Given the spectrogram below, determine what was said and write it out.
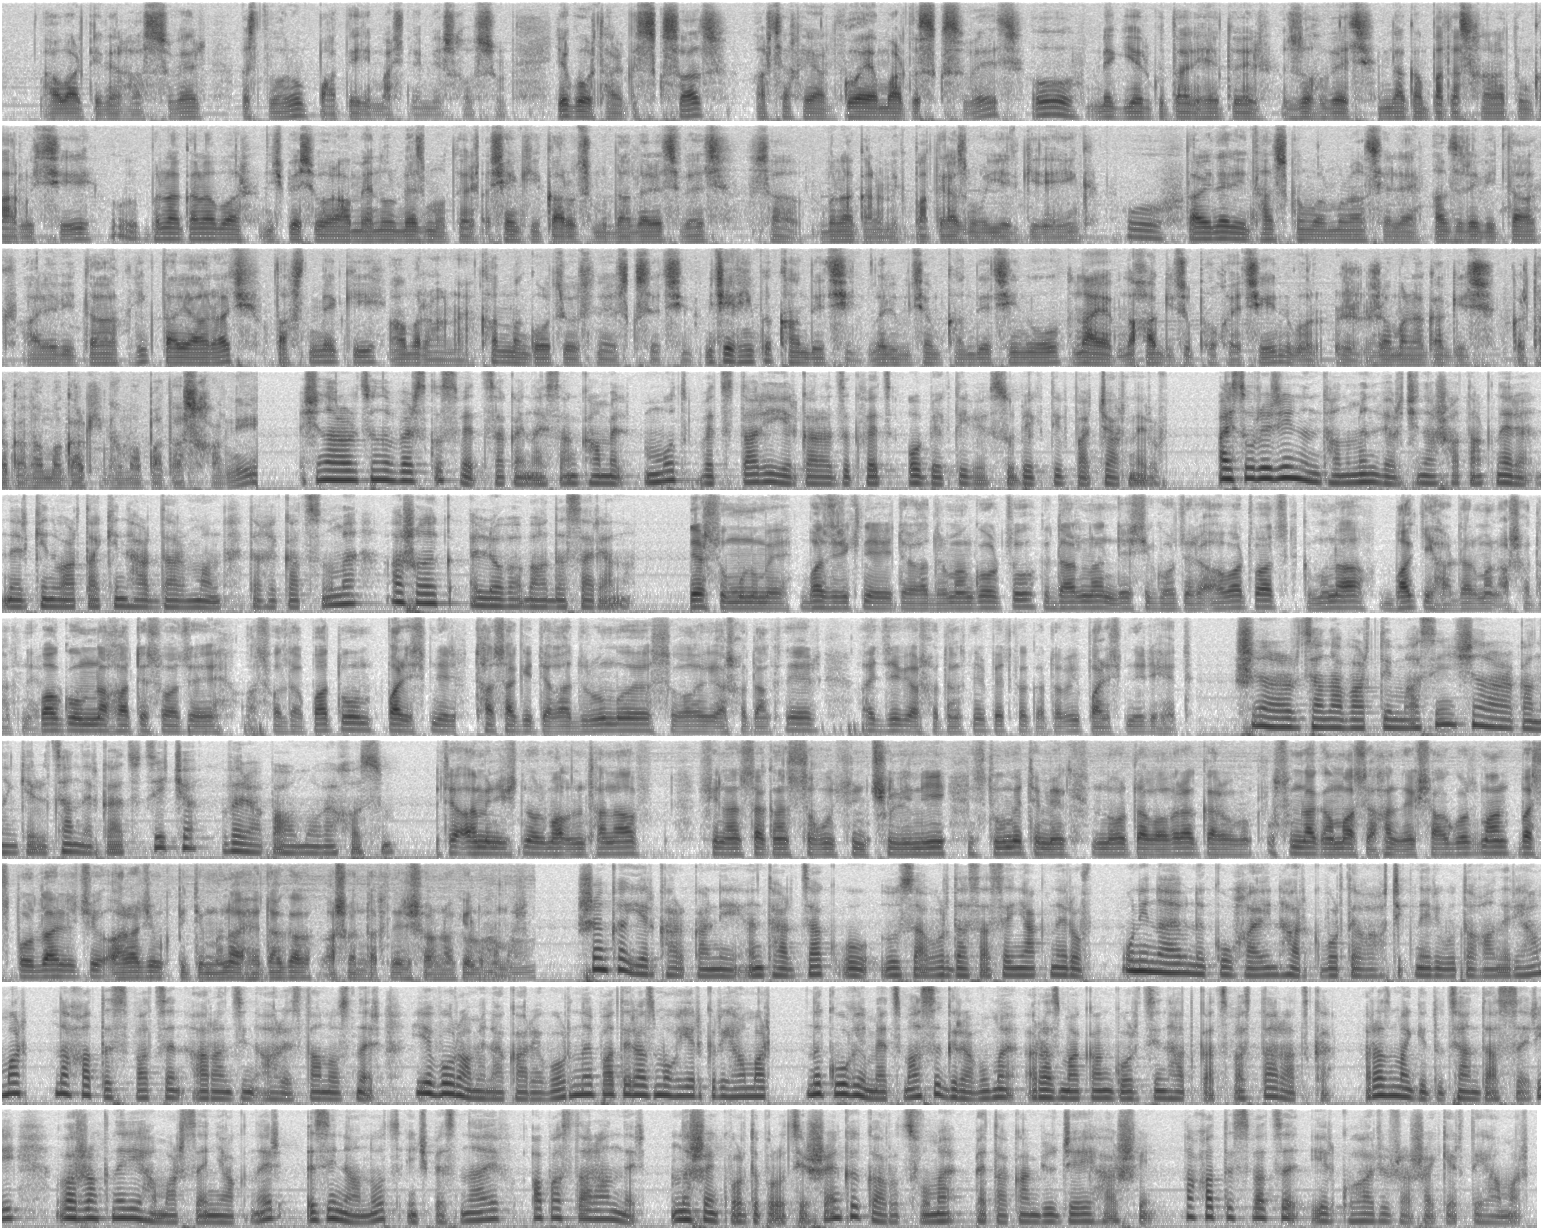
ավարտին էր հասցվել, ըստ որում պատերի մասն եմ ես խոսում։ Երկրորդ հարկը սկսած Արցախյան գոյամարտը սկսվեց ու 1-2 տարի հետո էր զոհվեց հիմնական պատասխանատուն կառույցի ու բնականաբար ինչպես որ ամեն օր մեզ մոտ էր շենքի կառուցումը դադարեցվեց սա բնական է մենք պատերազմով երկիր էինք ու տարիների ընթացքում որ մնացել է անձրևի տակ, արևի տակ 5 տարի առաջ 11-ի ամռանը քանդման գործողությունները սկսեցին։ Միջև հիմքը քանդեցին, լրիվությամբ քանդեցին ու նաև նախագիծը փոխեցին, որ ժամանակակից կրթական համակարգին համապատասխանի Շինարարությունը վերսկսվեց, սակայն այս անգամ էլ մոտ 6 տարի երկարաձգվեց օբյեկտիվ եւ սուբյեկտիվ պատճառներով։ Այս օրերին ընթանում են վերջին աշխատանքները ներքին ու արտաքին հարդարման, տեղեկացնում է Աշխեք Լովա Բաղդասարյանը։ Ներսում ունում է բազրիկների տեղադրման գործու, կդառնան ներսի գործերը ավարտված, կմնա բակի հարդարման աշխատանքներ։ Բակում նախատեսված է ասֆալտապատում, պարիսպների թասակի տեղադրումը, սովաղի աշխատանքներ, այդ ձևի աշխատանքներ պետք է կատարվի պարիսպների հետ։ Շինարարության ավարտի մասին շինարարական ընկերության ներկայացուցիչը վերապահումով է խոսում թե ամեն ինչ նորմալ ընթանավ, ֆինանսական սղություն չլինի, ինձ թվում է թե մենք նոր տաղավրա կարող ուսումնական մասը հանենք շահգործման, բայց սպորտալիճը առաջում պիտի մնա հետագա աշխատանքները շարունակելու համար։ Շենքը երկհարկանի, ընդարձակ ու լուսավոր դասասենյակներով ունի նաև նկուղային հարկ, որտեղ աղջիկների ու տղաների համար նախատեսված են առանձին արհեստանոցներ, եւ որ ամենակարևորն է պատերազմող երկրի համար նկուղի մեծ մասը գրավում է ռազմական գործին հատկացված տարածքը ռազմագիտության դասերի, վարժանքների համար սենյակներ, զինանոց, ինչպես նաև ապաստարաններ։ Նշենք, որ դպրոցի շենքը կառուցվում է պետական բյուջեի հաշվին։ Նախատեսված է 200 աշակերտի համար։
